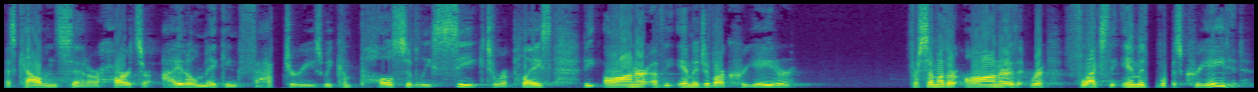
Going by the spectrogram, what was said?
As Calvin said, our hearts are idol making factories. We compulsively seek to replace the honor of the image of our Creator for some other honor that reflects the image of what is created.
